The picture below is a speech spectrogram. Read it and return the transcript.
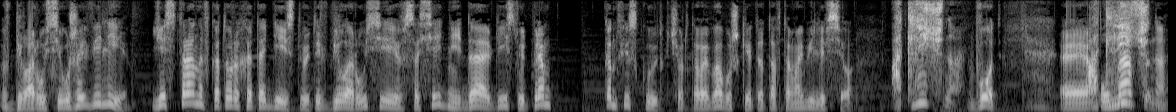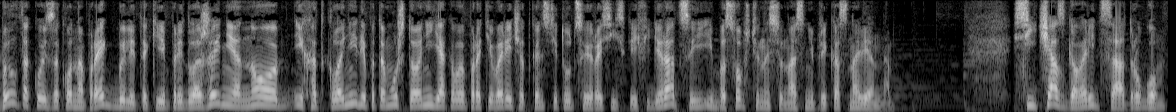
В Беларуси уже ввели. Есть страны, в которых это действует. И в Беларуси, и в соседней, да, действует. Прям конфискуют к чертовой бабушке этот автомобиль и все. Отлично! Вот. Э, У нас был такой законопроект, были такие предложения, но их отклонили, потому что они якобы противоречат Конституции Российской Федерации, ибо собственность у нас неприкосновенна. Сейчас говорится о другом.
